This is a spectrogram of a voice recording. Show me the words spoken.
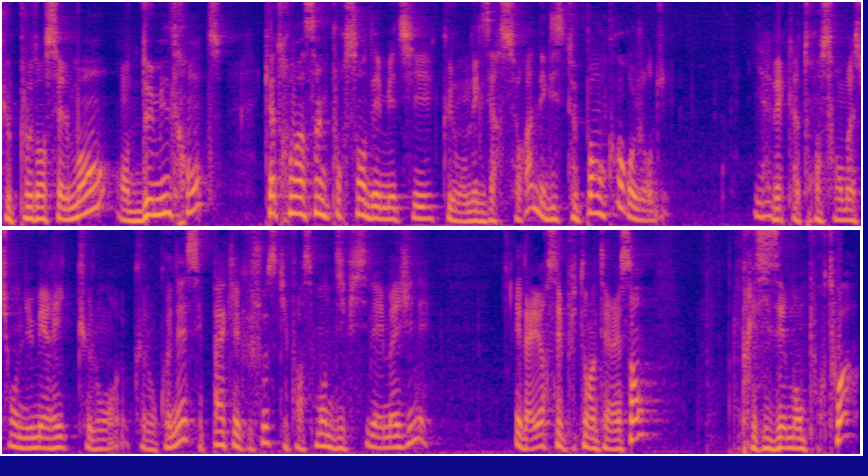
que potentiellement en 2030, 85% des métiers que l'on exercera n'existent pas encore aujourd'hui. Et avec la transformation numérique que l'on, que l'on connaît, c'est pas quelque chose qui est forcément difficile à imaginer. Et d'ailleurs, c'est plutôt intéressant, précisément pour toi,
